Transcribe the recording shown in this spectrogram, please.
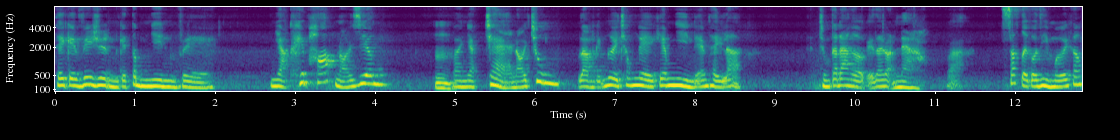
thế cái vision cái tầm nhìn về nhạc hip hop nói riêng Ừ. và nhạc trẻ nói chung làm cái người trong nghề khi em nhìn thì em thấy là chúng ta đang ở cái giai đoạn nào và sắp tới có gì mới không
